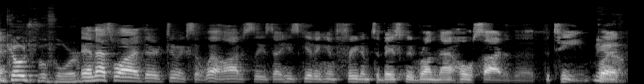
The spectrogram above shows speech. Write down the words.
head coach before. And that's why they're doing so well. Obviously, is that he's giving him freedom to basically run that whole side of the, the team. But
